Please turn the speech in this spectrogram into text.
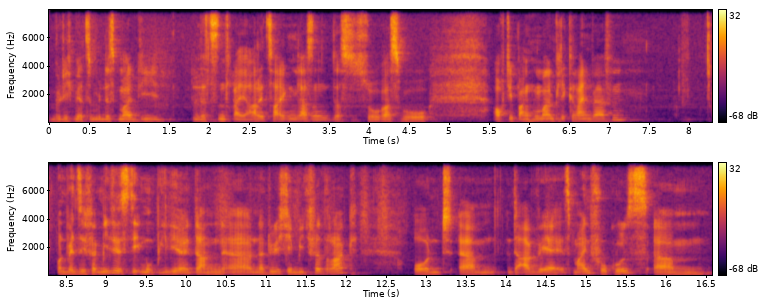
würde ich mir zumindest mal die letzten drei Jahre zeigen lassen. Das ist so was, wo auch die Banken mal einen Blick reinwerfen. Und wenn sie vermietet ist, die Immobilie, dann äh, natürlich den Mietvertrag. Und ähm, da wäre jetzt mein Fokus ähm,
